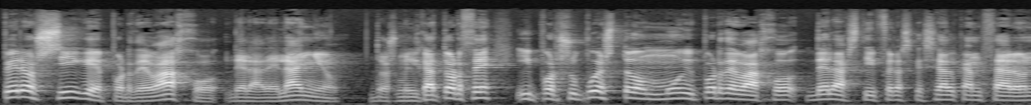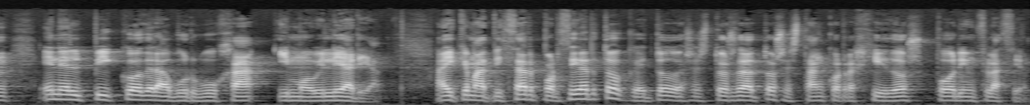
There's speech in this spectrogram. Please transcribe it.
pero sigue por debajo de la del año 2014 y por supuesto muy por debajo de las cifras que se alcanzaron en el pico de la burbuja inmobiliaria. Hay que matizar, por cierto, que todos estos datos están corregidos por inflación.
